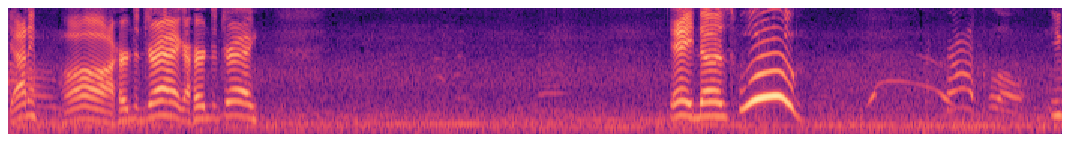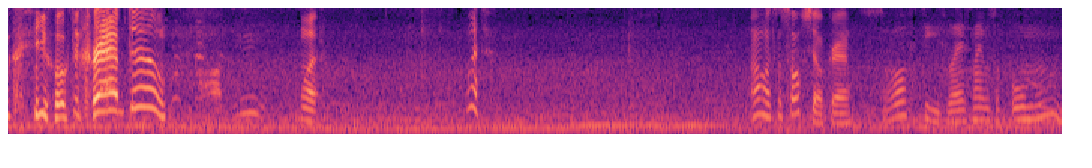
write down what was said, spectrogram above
Got him? Oh, I heard the drag. I heard the drag. Yeah, he does. Woo! Crab claw. You you hooked a crab too. Oh, dude. What? What? Oh, it's a soft shell crab. Softies. Last night was a full moon.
